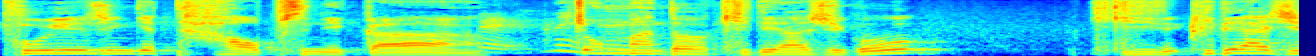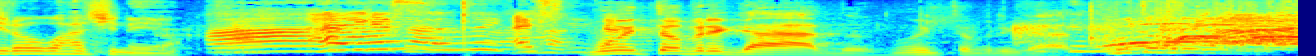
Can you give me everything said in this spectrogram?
보여진 게 다 없으니까 좀만 더 기대하시고 기, 기대하시라고 하시네요. 아, 알겠습니다. 알겠습니다. Muito obrigado, muito obrigado. Muito obrigado.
